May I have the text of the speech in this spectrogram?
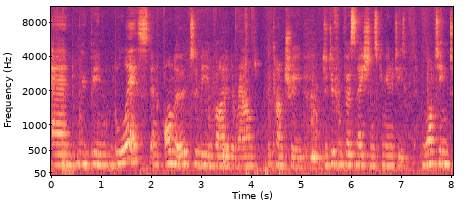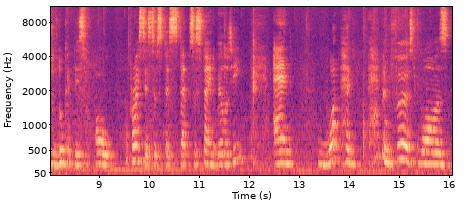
And we've been blessed and honoured to be invited around the country to different First Nations communities, wanting to look at this whole process of sustainability. And what had happened first was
